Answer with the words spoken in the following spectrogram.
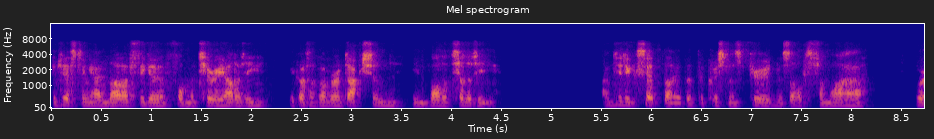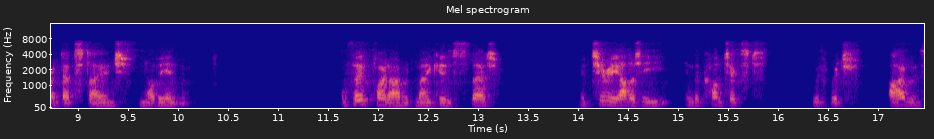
suggesting a lower figure for materiality because of a reduction in volatility. I did accept, though, that the Christmas period results for Myer were at that stage not in. The third point I would make is that materiality in the context with which I was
